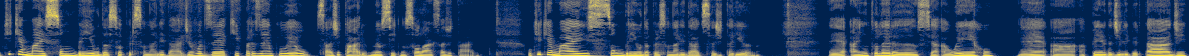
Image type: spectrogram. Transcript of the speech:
O que, que, é mais sombrio da sua personalidade? Eu vou dizer aqui, por exemplo, eu, Sagitário, meu signo solar Sagitário. O que, que é mais sombrio da personalidade sagitariana? É a intolerância ao erro, né? a, a perda de liberdade,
